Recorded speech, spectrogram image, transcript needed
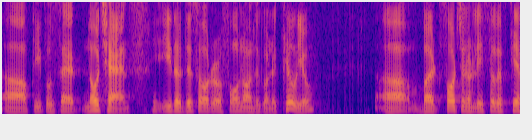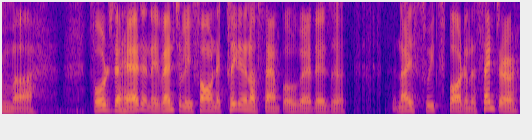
uh, people said, no chance. Either disorder or phonons are going to kill you. Uh, but fortunately, Philip Kim uh, forged ahead and eventually found a clean enough sample where there's a nice sweet spot in the center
